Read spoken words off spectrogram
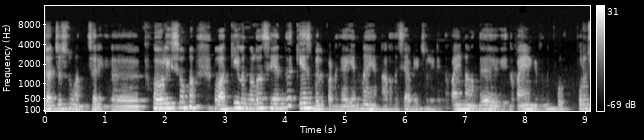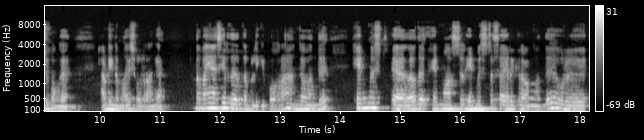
ஜட்ஜஸும் வந்து சரி போலீஸும் வக்கீலுங்களும் சேர்ந்து கேஸ் பில் பண்ணுங்க. என்ன நடந்துச்சு அப்படின்னு சொல்லிட்டு இந்த பையனை வந்து இந்த பையன்கிட்ட இருந்து பு- புரிஞ்சுக்கோங்க அப்படின்ற மாதிரி சொல்றாங்க. அந்த பையன் சீர்திருத்த பள்ளிக்கு போகிறான் அங்க வந்து ஹெட் அதாவது ஹெட் மாஸ்டர் ஹெட் மிஸ்டர்ஸா இருக்கிறவங்க வந்து ஒரு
